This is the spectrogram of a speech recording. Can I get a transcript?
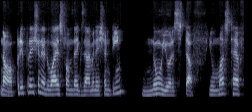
Now preparation advice from the examination team know your stuff you must have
